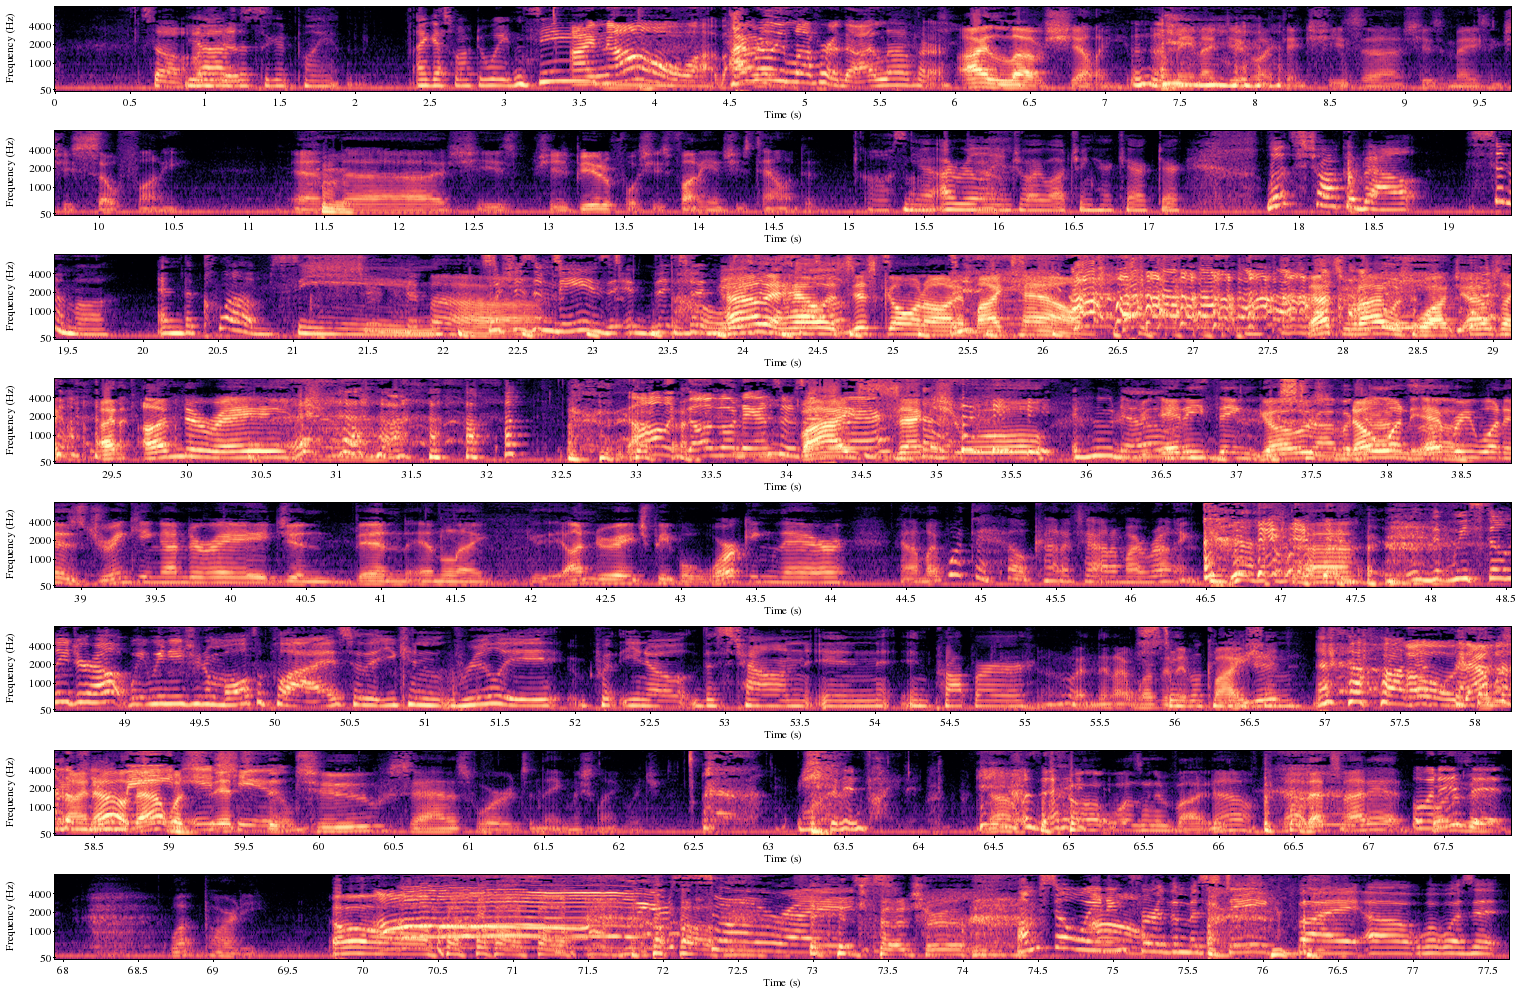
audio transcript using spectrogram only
So yeah, I'm just, that's a good point. I guess we'll have to wait and see. I know. I really love her though. I love her. I love Shelley. I mean, I do. I think she's uh, she's amazing. She's so funny, and Hmm. uh, she's she's beautiful. She's funny, and she's talented. Awesome. Yeah, I really Yeah. enjoy watching her character. Let's talk about Sinema and the club scene, which is amazing. The, the How of the hell club. is this going on in my town? That's what I was watching. I was like, an underage, All the go-go dancers everywhere. bisexual, Who knows? anything goes. No one, everyone is drinking underage, and and and like underage people working there. And I'm like, what the hell kind of town am I running? uh, we still need your help. We, we need you to multiply so that you can really put you know this town in in proper. oh, and then I wasn't stable invited. condition. Oh, that was the I know main that was issue. it's the two saddest words in the English language. Wasn't invited. No, Was that it? Oh, it wasn't invited. no, no, that's not it. what is, is it? it? What party? Oh, you're so right. It's so true. I'm still waiting Oh. for the mistake by uh, what was it?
